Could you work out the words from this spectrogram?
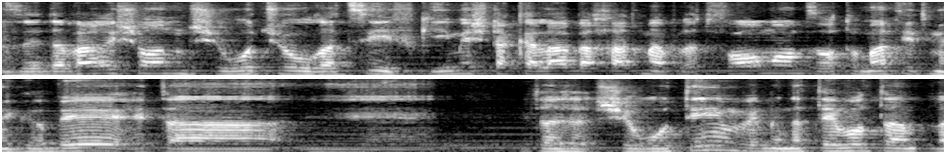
זה דבר ראשון שירות שהוא רציף, כי אם יש תקלה באחת מהפלטפורמות זה אוטומטית מגבה את, ה, אה, את השירותים ומנתב אותם ל...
